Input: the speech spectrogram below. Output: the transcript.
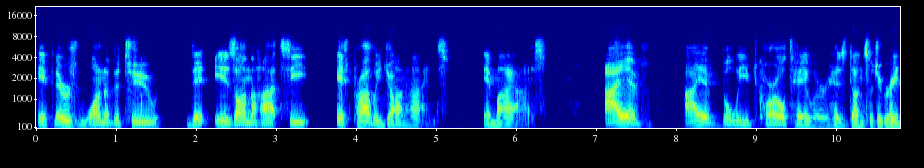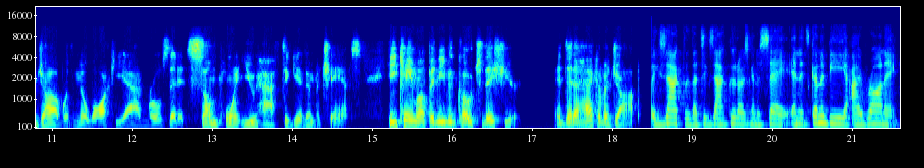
if there's one of the two that is on the hot seat, it's probably John Hynes in my eyes. I have I have believed Karl Taylor has done such a great job with Milwaukee Admirals that at some point you have to give him a chance. He came up and even coached this year and did a heck of a job. Exactly. That's exactly what I was going to say. And it's going to be ironic.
